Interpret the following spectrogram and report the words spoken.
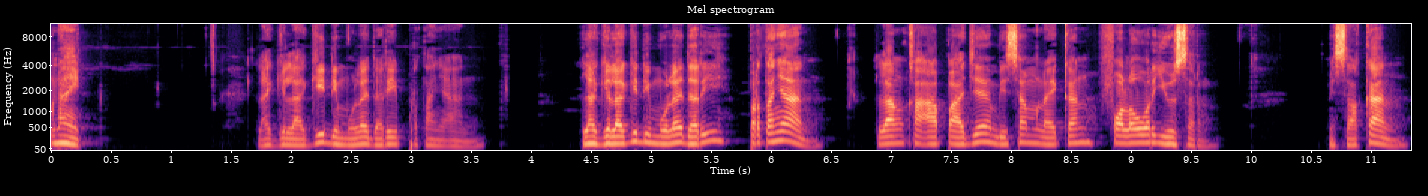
naik. Lagi-lagi dimulai dari pertanyaan. Lagi-lagi dimulai dari pertanyaan. Langkah apa aja yang bisa menaikkan follower user? Misalkan,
